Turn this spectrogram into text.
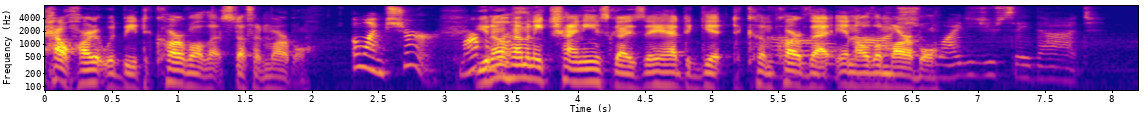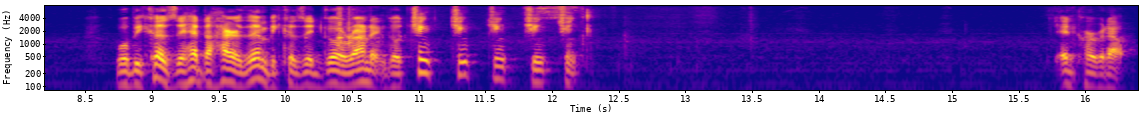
how hard it would be to carve all that stuff in marble? Oh, I'm sure. Marble You know how many Chinese guys they had to get to come carve that Oh, in all the marble? Why did you say that? Well, because they had to hire them because they'd go around it and go chink, chink, chink, chink, chink. And carve it out.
